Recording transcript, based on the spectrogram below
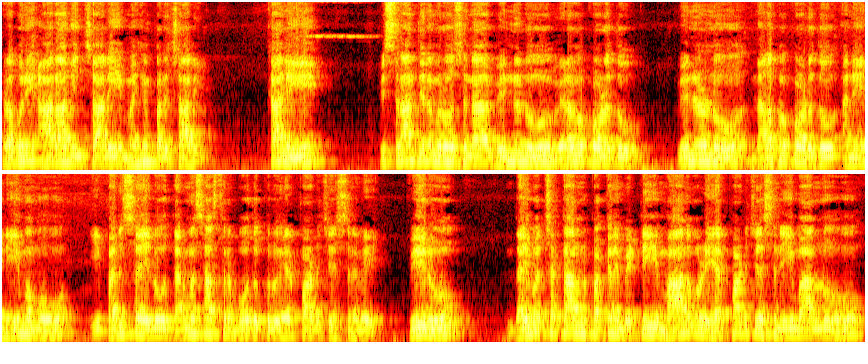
ప్రభుని ఆరాధించాలి మహింపరచాలి. కానీ విశ్రాంతి దినం రోజున వెన్నులు విరవకూడదు వెన్నులను నలపకూడదు అనే నియమము ఈ పరిశైలు ధర్మశాస్త్ర బోధకులు ఏర్పాటు చేసినవే. వీరు దైవ చట్టాలను పక్కన పెట్టి మానవుడు ఏర్పాటు చేసిన నియమాలను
